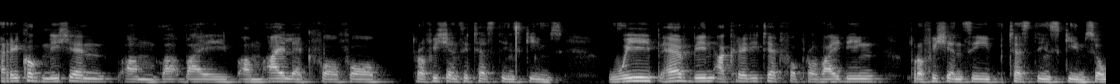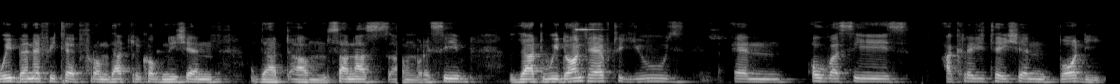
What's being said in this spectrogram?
recognition um, by um, ILAC for, for proficiency testing schemes. We have been accredited for providing proficiency testing schemes. So we benefited from that recognition that um, SANAS um, received, that we don't have to use an overseas accreditation body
